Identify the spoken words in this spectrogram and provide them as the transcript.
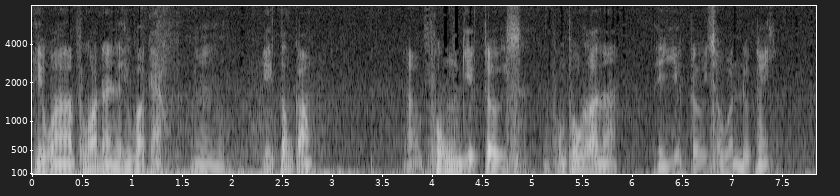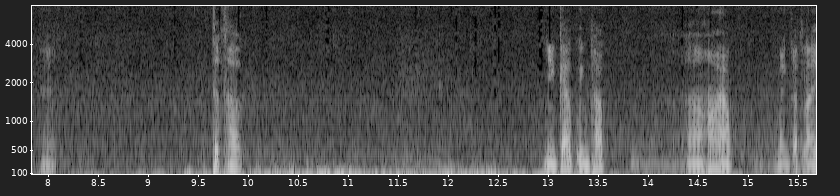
hiệu quả phương pháp này là hiệu quả cao. Ừ, Ít tốn công. À, phun diệt trừ phun thuốc lên đó, thì diệt trừ sâu bệnh được ngay. Tức thật những các biện pháp à, hóa học bằng cách là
